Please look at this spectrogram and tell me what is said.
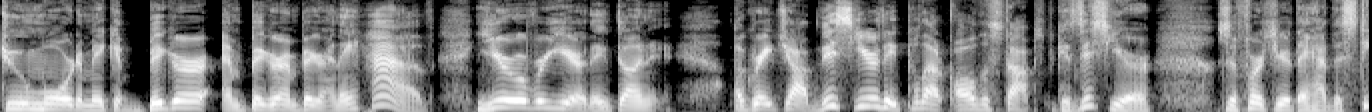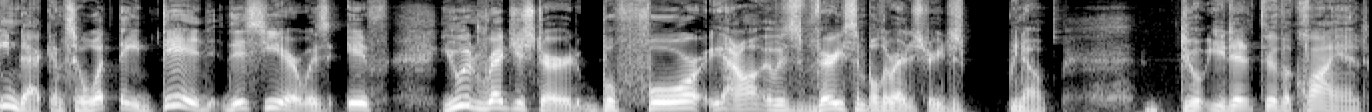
do more to make it bigger and bigger and bigger. And they have year over year. They've done a great job. This year, they pulled out all the stops because this year was the first year they had the Steam Deck. And so what they did this year was if you had registered before, you know, it was very simple to register. You just, you know, do, you did it through the client,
